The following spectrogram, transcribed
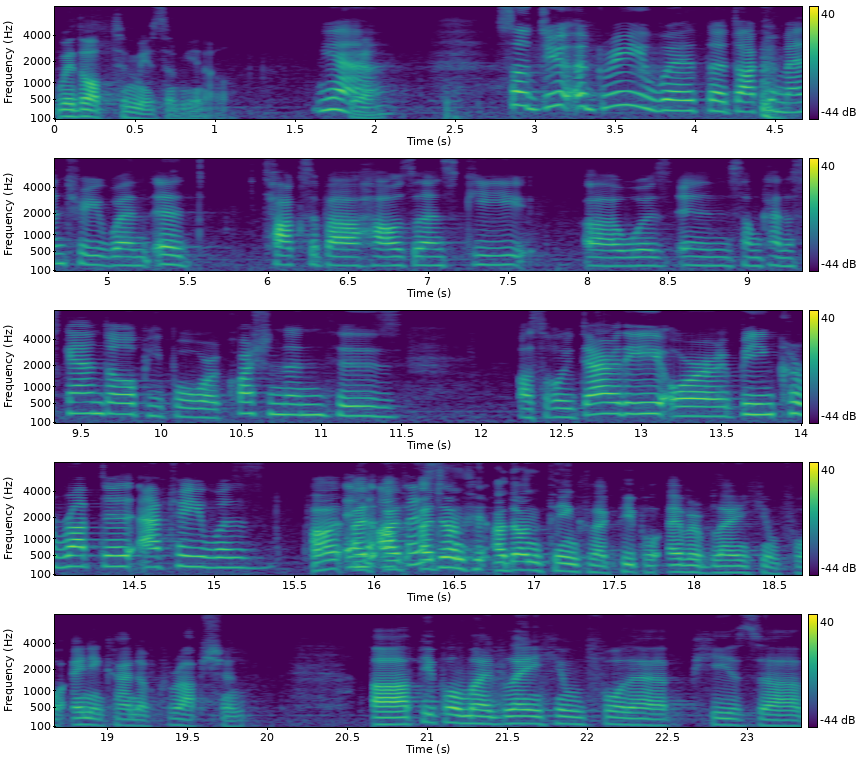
with optimism, you know. Yeah. yeah. So do you agree with the documentary when it talks about how Zelensky uh, was in some kind of scandal, people were questioning his uh, solidarity or being corrupted after he was I, in I, office? I, I don't, I don't think like people ever blame him for any kind of corruption. Uh, people might blame him for the, his, uh,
